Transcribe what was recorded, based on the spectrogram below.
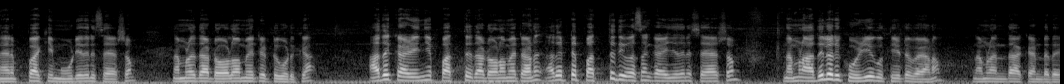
നനപ്പാക്കി മൂടിയതിന് ശേഷം നമ്മൾ ഇതാ ഡോളോമേറ്റ് ഇട്ട് കൊടുക്കുക. അത് കഴിഞ്ഞ് പത്ത് ഇതാ ഡോളോമേറ്റാണ് അതിട്ട് പത്ത് ദിവസം കഴിഞ്ഞതിന് ശേഷം നമ്മൾ അതിലൊരു കുഴി കുത്തിയിട്ട് വേണം നമ്മൾ എന്താക്കേണ്ടത്?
